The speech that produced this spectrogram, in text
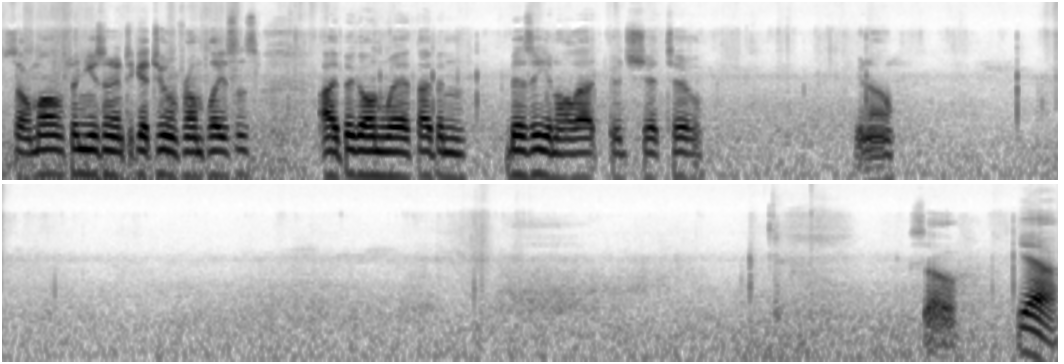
so mom's been using it to get to and from places. I've been going with i've been busy and all that good shit too. You know? So yeah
